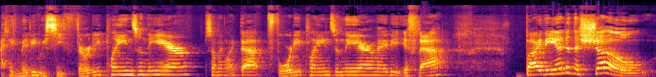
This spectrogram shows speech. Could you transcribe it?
I think maybe we see 30 planes in the air, something like that, 40 planes in the air, maybe, if that. By the end of the show,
